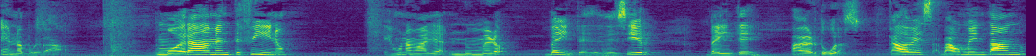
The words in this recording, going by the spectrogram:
en una pulgada. Moderadamente fino es una malla número 20, es decir, 20 aberturas. Cada vez va aumentando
